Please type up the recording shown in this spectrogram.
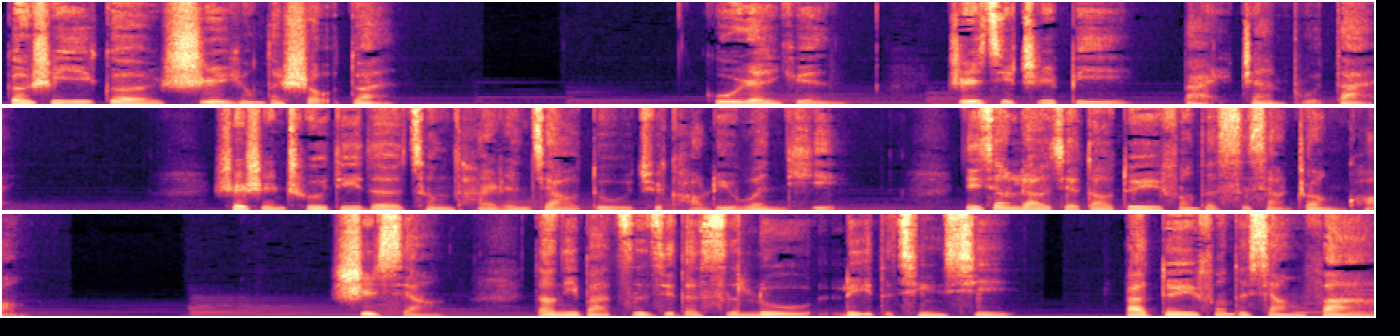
更是一个实用的手段。古人云：“知己知彼，百战不殆。”设身处地的从他人角度去考虑问题。你将了解到对方的思想状况。试想，当你把自己的思路理得清晰，把对方的想法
